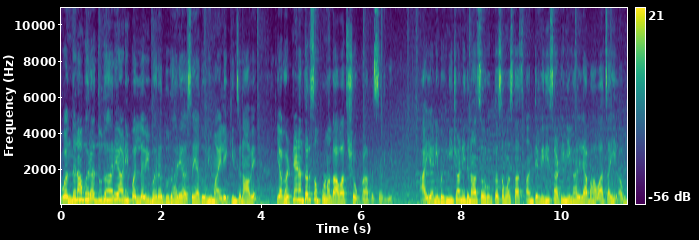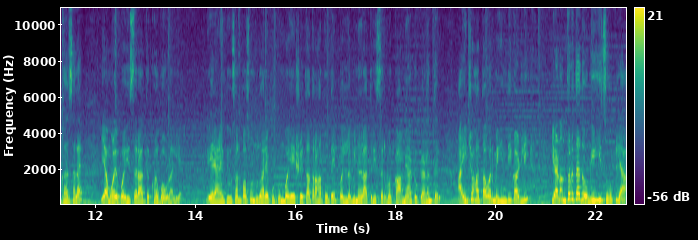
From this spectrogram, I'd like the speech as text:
वंदना भरत दुधारे आणि पल्लवी भरत दुधारे असं या दोन्ही मायलेकींचं नाव आहे. या घटनेनंतर संपूर्ण गावात शोककळा पसरली आहे. आई आणि बहिणीच्या निधनाचं वृत्त समजताच अंत्यविधीसाठी निघालेल्या भावाचाही अपघात झालाय. यामुळे परिसरात खळबळ उडाली आहे. गेल्या अनेक दिवसांपासून दुधारे कुटुंब हे शेतात राहत होते. पल्लवीनं रात्री सर्व कामे आटोपल्यानंतर आईच्या हातावर मेहंदी काढली. यानंतर त्या दोघीही झोपल्या.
